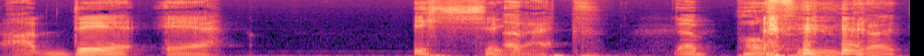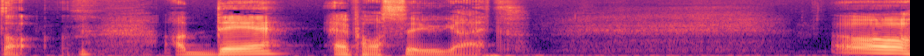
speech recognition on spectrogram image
Ja, det er ikke greit. Det er passe ugreit, da. Ja, det er passe ugreit. Å,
